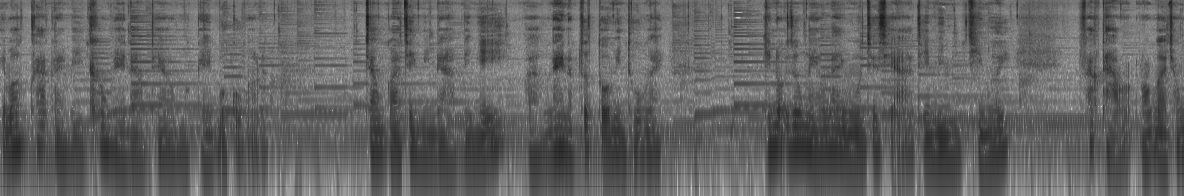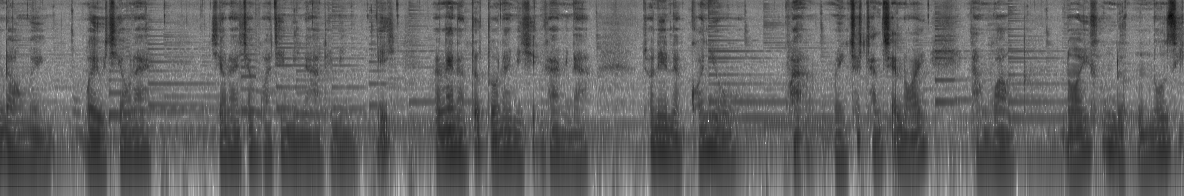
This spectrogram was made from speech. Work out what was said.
Cái podcast này mình không hề làm theo một cái bố cục nào đâu. Trong quá trình mình làm, mình nghĩ, và ngay lập tức tối mình thu ngay. Cái nội dung ngày hôm nay mình muốn chia sẻ thì mình chỉ mới phát thảo nó ở trong đầu mình bởi chiều nay. Chiều nay trong quá trình mình làm thì mình nghĩ và ngay lập tức tối nay mình triển khai mình làm. Cho nên là có nhiều khoảng mình chắc chắn sẽ nói lòng vòng nói không được logic.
